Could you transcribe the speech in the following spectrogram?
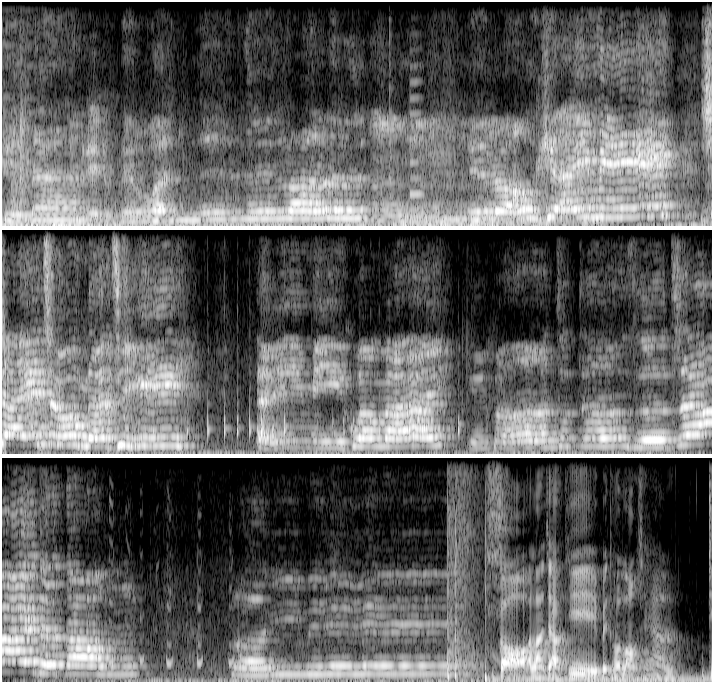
คือหน้าไม่ได้ดู ในวันนั้นเราเคยมี ใช้ทุกนาทีให้มีความหมายก่อนทุกทางสุดท้ายจะต้องปล่อยมือก็หลังจากที่ไปทดลองใช้งานจ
